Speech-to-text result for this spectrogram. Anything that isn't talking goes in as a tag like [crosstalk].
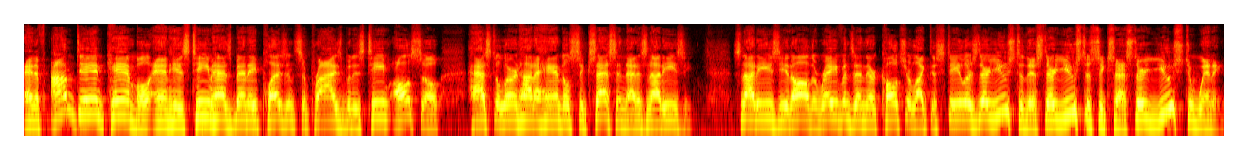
And if I'm Dan Campbell and his team has been a pleasant surprise, but his team also has to learn how to handle success, and that is not easy. It's not easy at all. The Ravens and their culture, like the Steelers, they're used to this. They're used to success. They're used to winning.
